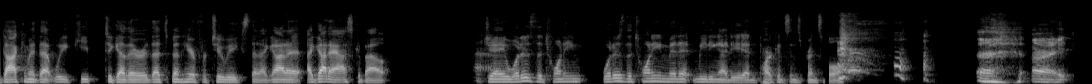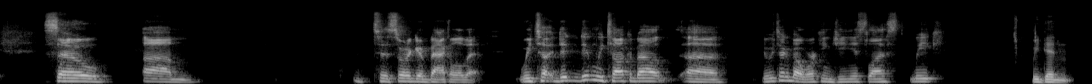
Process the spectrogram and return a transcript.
document that we keep together that's been here for two weeks that I gotta I gotta ask about. Uh-oh. Jay, what is the 20 what is the 20 minute meeting idea in Parkinson's principle? uh, all right. So um to sort of go back a little bit, we t- did, didn't we talk about uh did we talk about working genius last week? We didn't.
